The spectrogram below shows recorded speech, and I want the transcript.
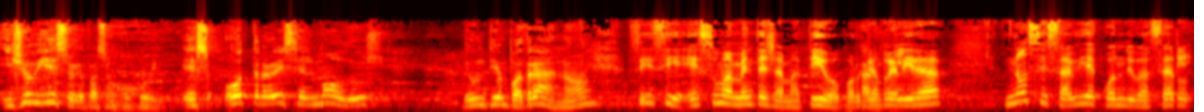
Y yo vi eso que pasó en Jujuy. Es otra vez el modus de un tiempo atrás, ¿no? Sí, sí, es sumamente llamativo, porque en realidad no se sabía cuándo iba a ser,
